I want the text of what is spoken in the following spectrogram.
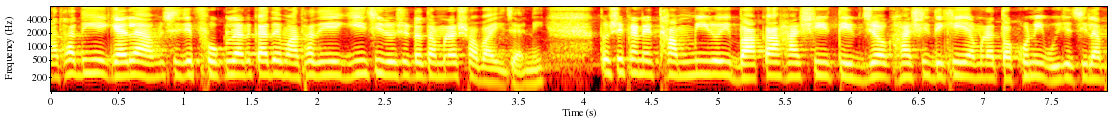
মাথা দিয়ে গেলাম, সে যে ফোকলার কাঁধে মাথা দিয়ে গিয়েছিল, সেটা তো আমরা সবাই জানি। তো সেখানে ঠাম্মির ওই বাঁকা হাসি, তির্যক হাসি দেখেই আমরা তখনই বুঝেছিলাম,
